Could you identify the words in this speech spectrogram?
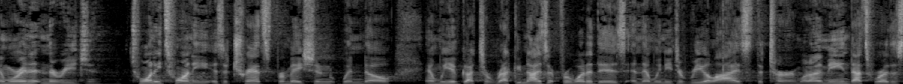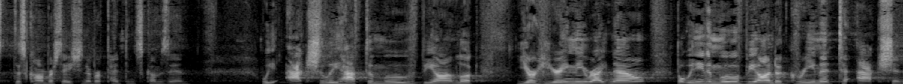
and we're in it in the region. 2020 is a transformation window, and we have got to recognize it for what it is, and then we need to realize the turn. What I mean, that's where this, this conversation of repentance comes in. We actually have to move beyond, look, you're hearing me right now, but we need to move beyond agreement to action.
